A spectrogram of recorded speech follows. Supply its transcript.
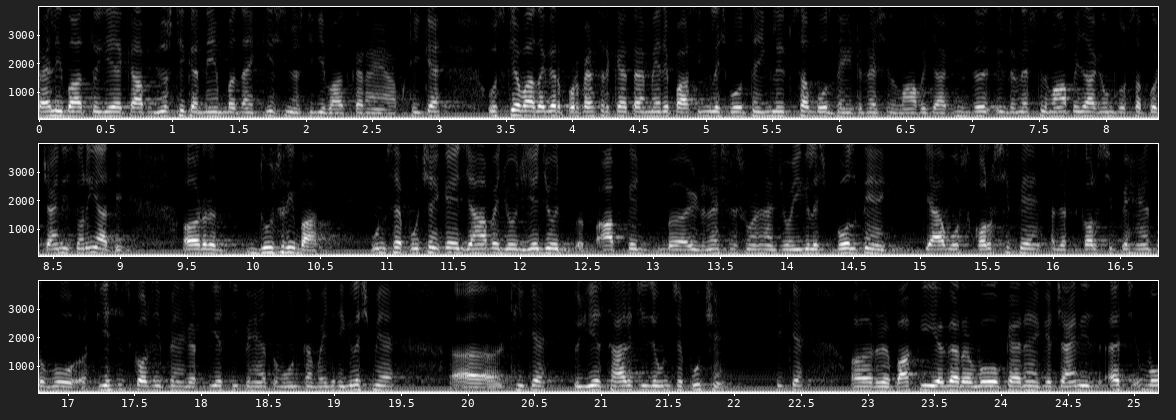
पहली बात तो यह है कि आप यूनिवर्सिटी का नेम बताएँ, किस यूनिवर्सिटी की बात कर रहे हैं आप, ठीक है? उसके बाद अगर प्रोफेसर कहता है, मेरे पास इंग्लिश बोलते हैं इंग्लिश तो सब बोलते हैं इंटरनेशनल वहाँ पर जाकर इंटरनेशनल वहाँ पे जाकर उनको सबको चाइनीज़ तो नहीं आती? और दूसरी बात, उनसे पूछें कि जहाँ पे जो, ये जो आपके इंटरनेशनल स्टूडेंट हैं जो इंग्लिश बोलते हैं, क्या वो स्कॉलरशिप हैं? अगर स्कॉलरशिप पे हैं तो वो सी एस सी स्कॉलरशिप हैं, अगर सी एस सी पे हैं तो वो उनका मेजर इंग्लिश में है ठीक है? तो ये सारी चीज़ें उनसे पूछें। ठीक है? और बाकी अगर वो कह रहे हैं कि चाइनीज़ एच, वो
